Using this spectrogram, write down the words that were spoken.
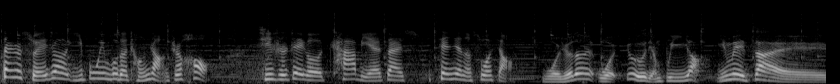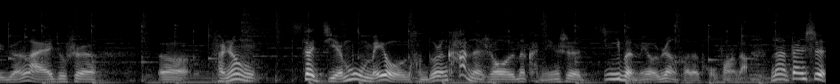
但是随着一步一步的成长之后，其实这个差别在渐渐的缩小。我觉得我又有点不一样，因为在原来就是，呃，反正在节目没有很多人看的时候，那肯定是基本没有任何的投放的。那但是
